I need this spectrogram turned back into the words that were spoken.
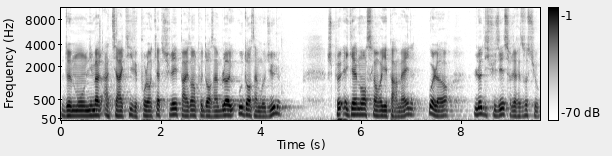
de mon image interactive pour l'encapsuler par exemple dans un blog ou dans un module. Je peux également l'envoyer par mail ou alors le diffuser sur les réseaux sociaux.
